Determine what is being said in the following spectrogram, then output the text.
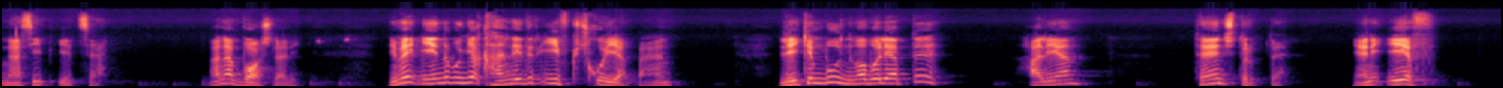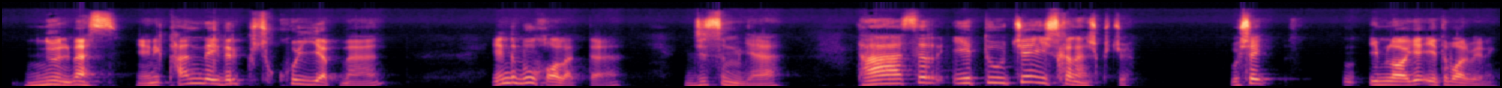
Nasib etsa. Ana boshladik. Demak endi bunga qandaydir if kuch qo'yyapman. Lekin bu nima bo'lyapti? Haliyam tinch turibdi. Ya'ni f nol emas. Ya'ni qandaydir kuch qo'yyapman. Endi bu holatda jismga ta'sir etuvchi ishqalanish kuchi. O'sha imloga e'tibor bering.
